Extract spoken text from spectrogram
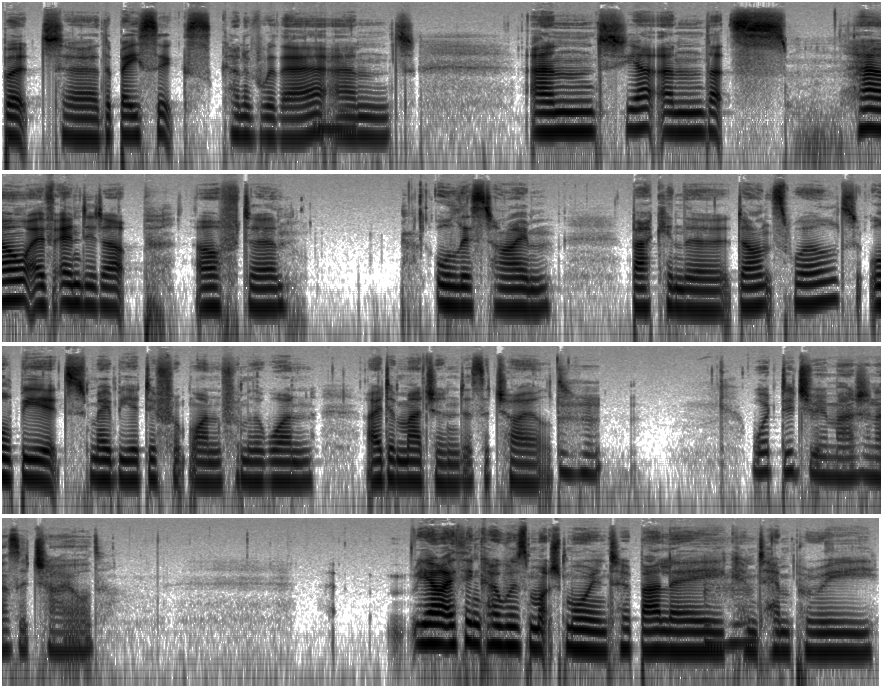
but uh, the basics kind of were there Mhm. and and yeah and that's how I've ended up after all this time back in the dance world albeit maybe a different one from the one I'd imagined as a child Mhm. What did you imagine as a child? yeah I think I was much more into ballet Mhm. contemporary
